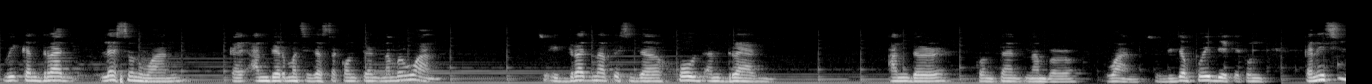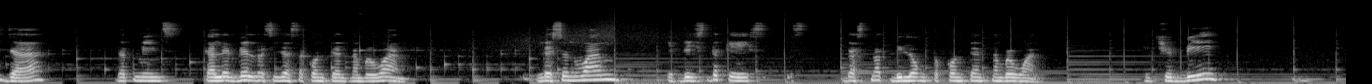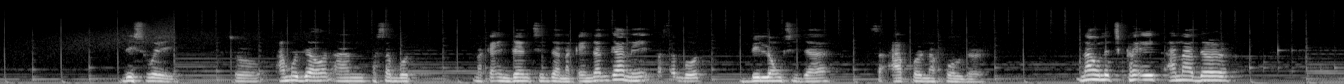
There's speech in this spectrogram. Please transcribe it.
we can drag lesson 1 kay under man siya sa content number 1. So i-drag nato siya hold and drag under content number 1. So di dyan pwede kay kung kani siya that means ka-level ra siya sa content number 1. Lesson 1 if this is the case does not belong to content number 1. It should be this way. So, amo jaon ang pasabot naka-indent siya, naka-indent gani pasabot belong siya sa upper na folder. Now, let's create another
